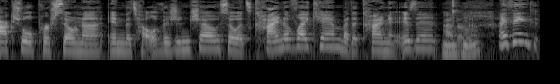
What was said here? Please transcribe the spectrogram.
actual persona in the television show. So it's kind of like him, but it kind of isn't. I Mm-hmm. don't know. I think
